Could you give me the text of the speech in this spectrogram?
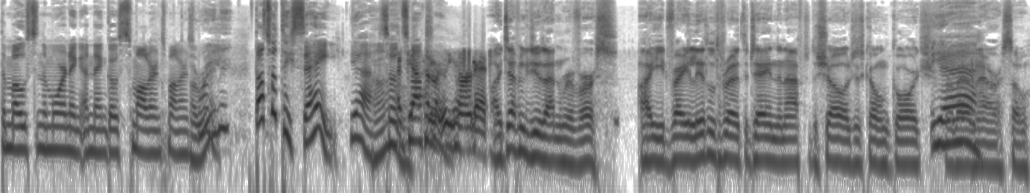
the most in the morning and then go smaller and smaller and Oh, smaller. really? That's what they say. Yeah, so Ah. it's not true. I definitely do that in reverse. I eat very little throughout the day, and then after the show, I'll just go and gorge Yeah. for about an hour or so.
